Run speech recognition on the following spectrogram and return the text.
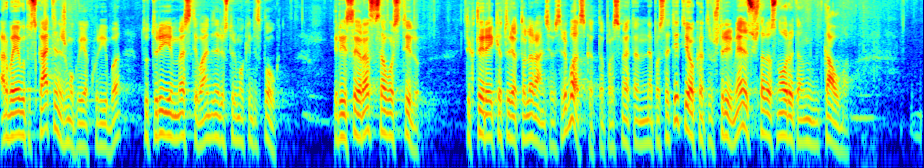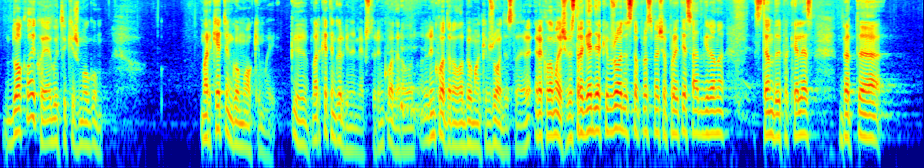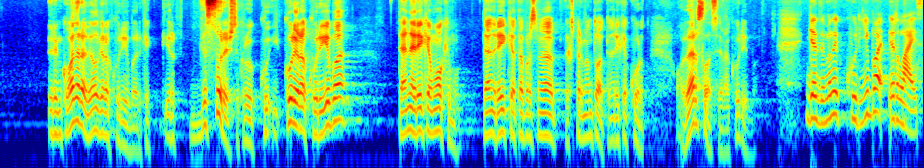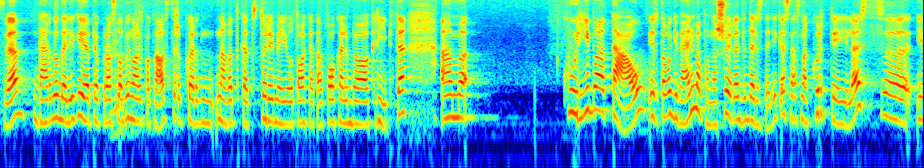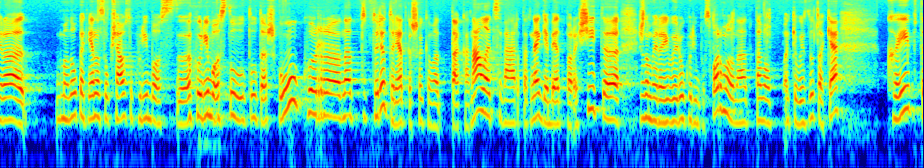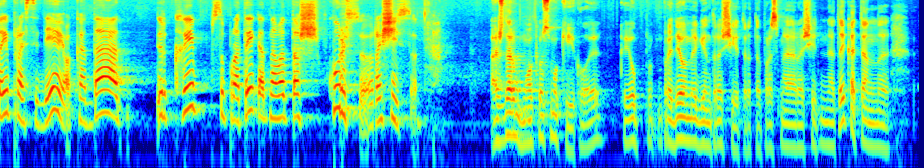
arba jeigu tu skatini žmoguje kūrybą, tu turi jį mesti į vandenį ir jis turi mokintis plaukti. Ir jisai ras savo stilių. Tik tai reikia turėti tolerancijos ribas, kad ta prasme ten nepastatyti jo, kad už trijų mėnesių iš tavęs noriu ten kalną. Duok laiko, jeigu tiki žmogum. Marketingo mokymai. Marketingo irgi nemėgstu, rinkodara, rinkodara labiau man kaip žodis. Ta reklama iš vis tragedija kaip žodis, ta prasme, čia praeities atgyvena, stendai pakelės, bet e, rinkodara vėlgi yra kūryba. Ir, kiek, ir visur iš tikrųjų, kur yra kūryba, ten nereikia mokymų, ten reikia, ta prasme, eksperimentuoti, ten reikia kurti. O verslas yra kūryba. Gediminai, kūryba ir laisvė. Dar du dalykai, apie kuriuos labai noriu paklausti ir kur, na, vat, kad turime jau tokią tą pokalbio kryptį. Um, kūryba tau ir tavo gyvenime panašu yra didelis dalykas, nes, na, kurti eilės e, yra, manau, kad vienas aukščiausių kūrybos, kūrybos tų, tų taškų, kur, na, tu turi turėti kažkokį va, tą kanalą atsiverti, ar ne, gebėti parašyti. Žinoma, yra įvairių kūrybos formų, na, tavo akivaizdu tokia. Uh, kaip tai prasidėjo, kada ir kaip supratai, kad, na, va, aš kursiu, rašysiu? Aš dar mokiausi mokykloje, kai jau pradėjau mėginti rašyti. Ir ta prasme, rašyti ne tai, kad ten,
